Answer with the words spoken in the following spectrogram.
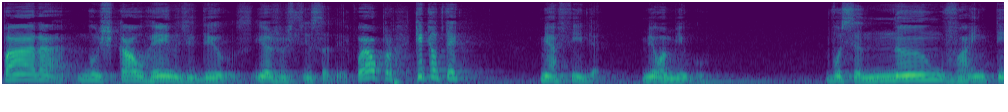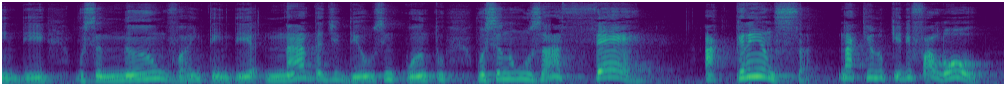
para buscar o reino de Deus e a justiça dele. Qual é o, o que, que eu tenho? Minha filha, meu amigo, você não vai entender, você não vai entender nada de Deus enquanto você não usar a fé, a crença naquilo que ele falou.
